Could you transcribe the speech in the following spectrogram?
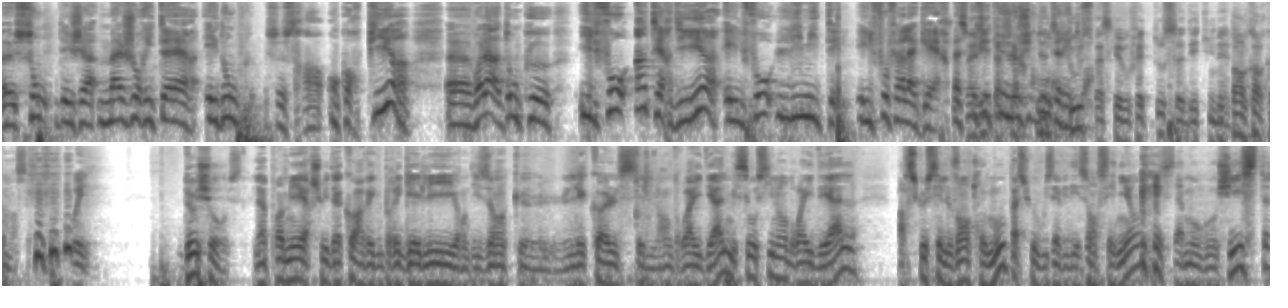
euh, sont déjà majoritaires et donc ce sera encore pire. Euh, voilà, donc il faut interdire et il faut limiter et il faut faire la guerre parce que c'est une logique de territoire. Tous parce que vous faites tous des tunnels. Pas encore commencé. oui. Deux choses. La première, je suis d'accord avec Brigelli en disant que l'école, c'est l'endroit idéal, mais c'est aussi l'endroit idéal parce que c'est le ventre mou, parce que vous avez des enseignants islamo-gauchistes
